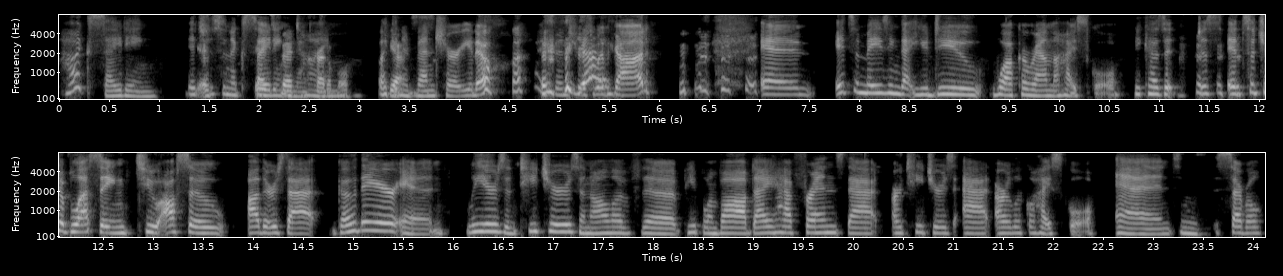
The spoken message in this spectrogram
How exciting it's, it's just an exciting time incredible. like yes. an adventure you know adventures yes. with god and it's amazing that you do walk around the high school because it just it's such a blessing to also others that go there and leaders and teachers and all of the people involved. I have friends that are teachers at our local high school, and mm. several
